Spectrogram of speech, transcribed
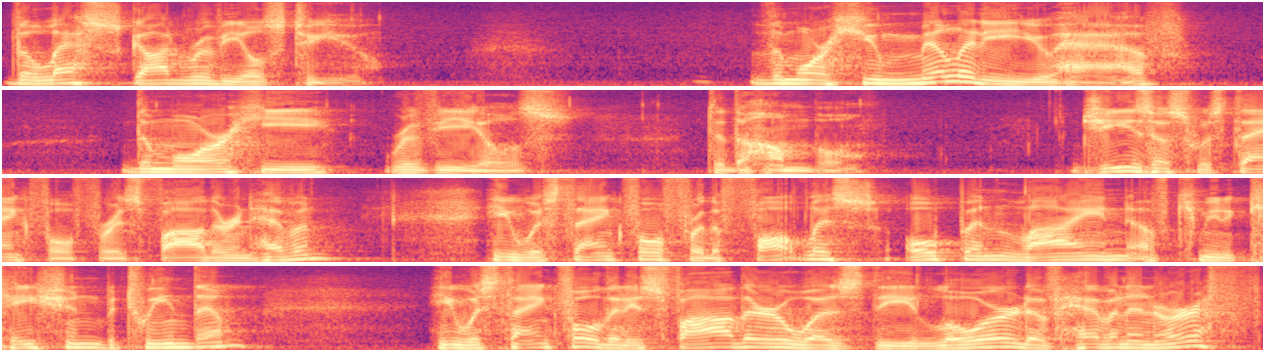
the less God reveals to you. The more humility you have, the more he reveals to the humble. Jesus was thankful for his Father in heaven. He was thankful for the faultless, open line of communication between them. He was thankful that his Father was the Lord of heaven and earth.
